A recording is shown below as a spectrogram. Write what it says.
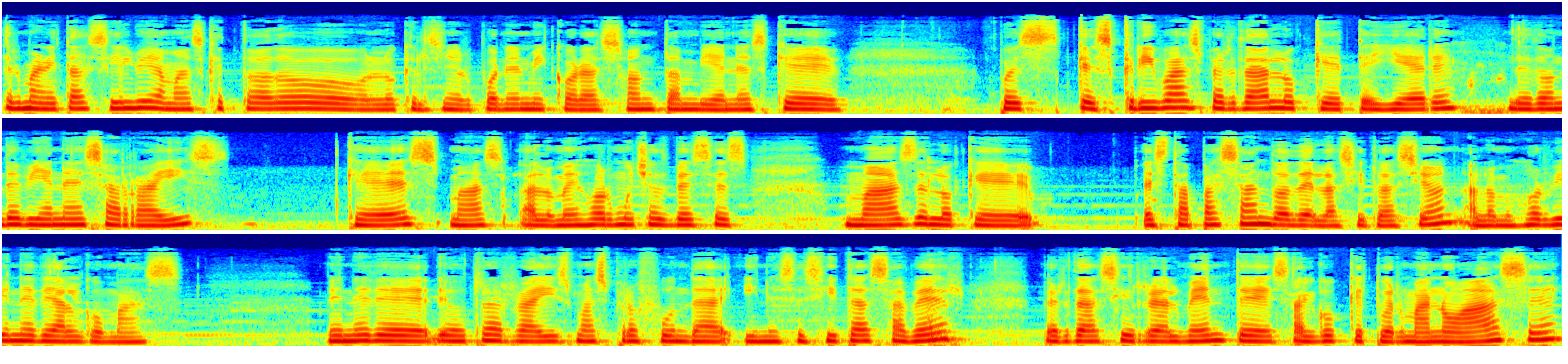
hermanita Silvia, más que todo lo que el Señor pone en mi corazón también es que, pues, que escribas, ¿verdad?, lo que te hiere, de dónde viene esa raíz, que es más, a lo mejor muchas veces más de lo que está pasando de la situación, a lo mejor viene de algo más. Viene de, de otra raíz más profunda y necesitas saber, ¿verdad? Si realmente es algo que tu hermano hace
